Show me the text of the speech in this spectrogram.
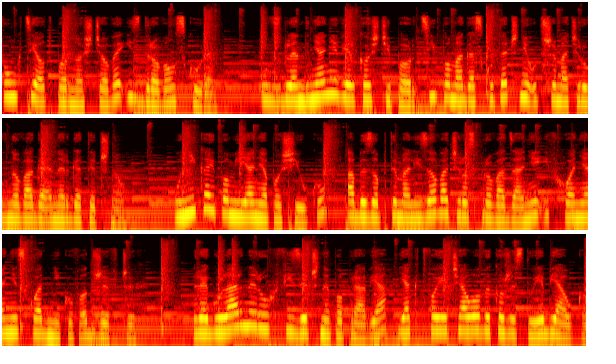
funkcje odpornościowe i zdrową skórę. Uwzględnianie wielkości porcji pomaga skutecznie utrzymać równowagę energetyczną. Unikaj pomijania posiłków, aby zoptymalizować rozprowadzanie i wchłanianie składników odżywczych. Regularny ruch fizyczny poprawia, jak Twoje ciało wykorzystuje białko.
